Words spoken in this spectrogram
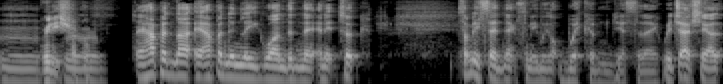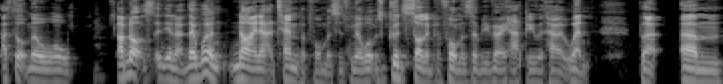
Mm, Really struggle. mm. It happened that it happened in League One, didn't it? And it took. Somebody said next to me we got Wickham yesterday, which actually I, I thought Millwall. I'm not, you know, there weren't nine out of ten performances from Millwall. It was a good, solid performance. I'd be very happy with how it went, but um,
